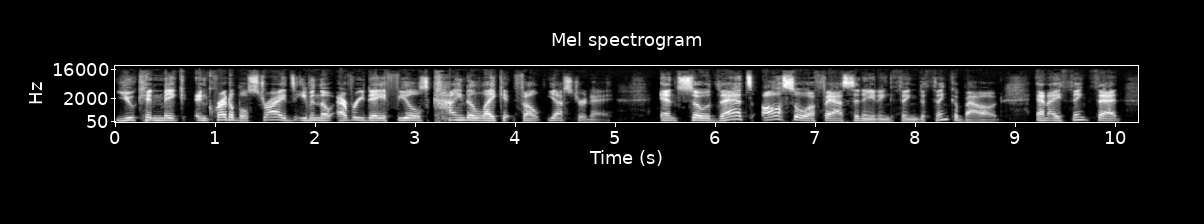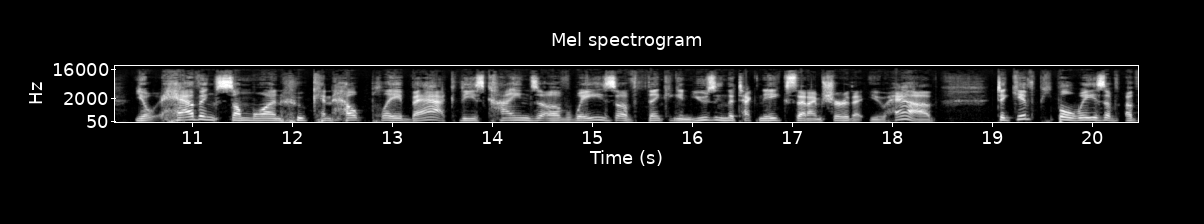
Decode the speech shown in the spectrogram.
you can make incredible strides, even though every day feels kind of like it felt yesterday. And so that's also a fascinating thing to think about. And I think that you know having someone who can help play back these kinds of ways of thinking and using the techniques that i'm sure that you have to give people ways of, of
